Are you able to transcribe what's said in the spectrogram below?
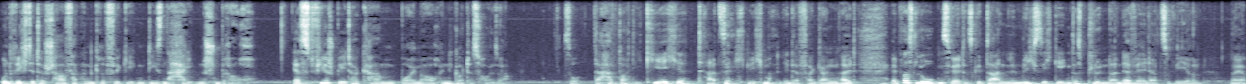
und richtete scharfe Angriffe gegen diesen heidnischen Brauch. Erst viel später kamen Bäume auch in die Gotteshäuser. So, da hat doch die Kirche tatsächlich mal in der Vergangenheit etwas Lobenswertes getan, nämlich sich gegen das Plündern der Wälder zu wehren. Naja,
